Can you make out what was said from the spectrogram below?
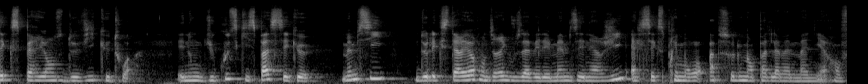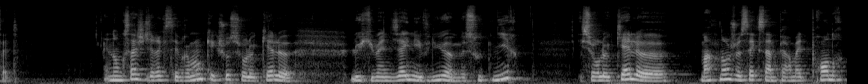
expériences de vie que toi. Et donc, du coup, ce qui se passe, c'est que même si de l'extérieur, on dirait que vous avez les mêmes énergies, elles s'exprimeront absolument pas de la même manière, en fait. Et donc, ça, je dirais que c'est vraiment quelque chose sur lequel euh, le Human Design est venu euh, me soutenir et sur lequel. Maintenant, je sais que ça me permet de prendre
